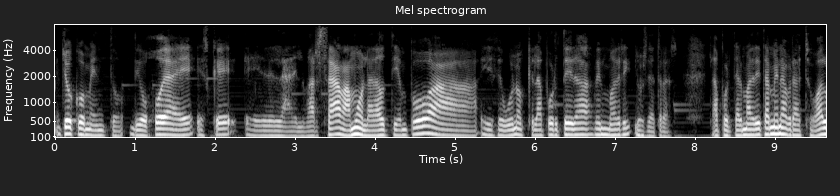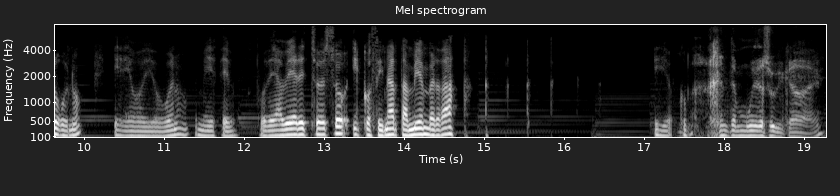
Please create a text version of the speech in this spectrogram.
yo comento, digo, joder, eh, es que eh, la del Barça, vamos, le ha dado tiempo a... Y dice, bueno, que la portera del Madrid, los de atrás, la portera del Madrid también habrá hecho algo, ¿no? Y digo yo, bueno, me dice, puede haber hecho eso y cocinar también, ¿verdad? Y yo, ¿cómo? Gente muy desubicada, ¿eh?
